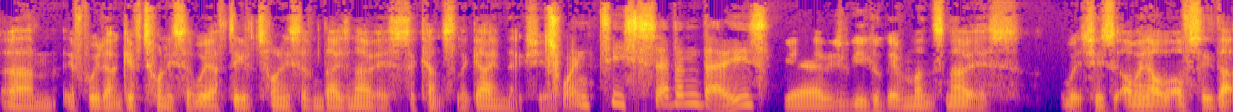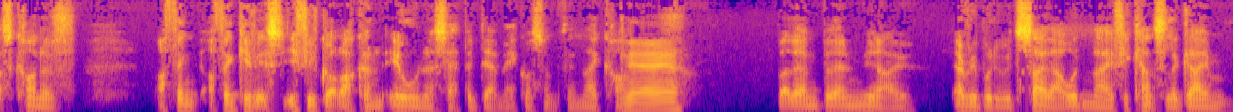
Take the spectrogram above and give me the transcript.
Um, if we don't give 27, we have to give 27 days notice to cancel the game next year. 27 days? Yeah, you've got to give a month's notice, which is, I mean, obviously that's kind of, I think I think if it's if you've got like an illness epidemic or something, they can't. Yeah, yeah. But then, but then you know, everybody would say that, wouldn't they? If you cancel a game,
